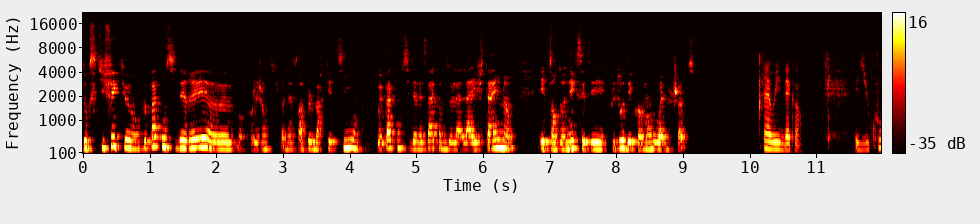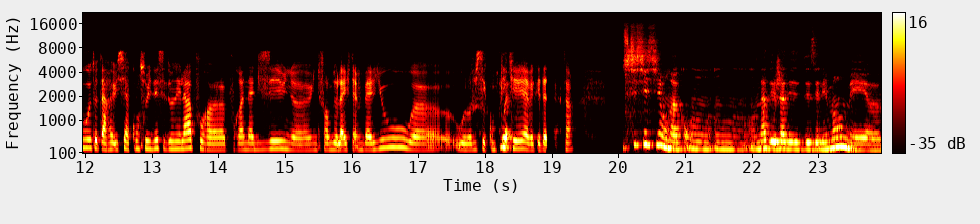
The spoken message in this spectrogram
Donc, ce qui fait qu'on ne peut pas considérer, euh, pour les gens qui connaissent un peu le marketing, on ne pouvait pas considérer ça comme de la lifetime, étant donné que c'était plutôt des commandes one-shot. Ah oui, d'accord. Et du coup, toi, tu as réussi à consolider ces données-là pour, euh, pour analyser une, une, forme de lifetime value ou, euh, aujourd'hui c'est compliqué avec les data si, si, si, on a, on, a déjà des, éléments, mais, euh,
